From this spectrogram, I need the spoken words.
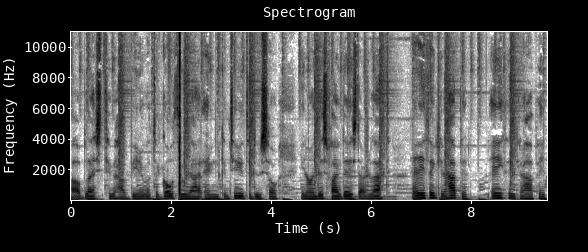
uh, blessed to have been able to go through that and continue to do so. You know, in these five days that are left, anything can happen. Anything can happen.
